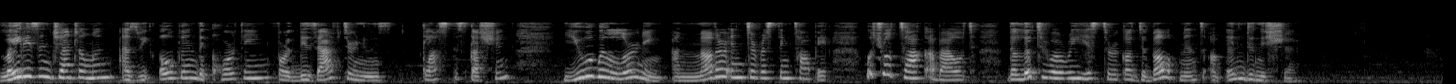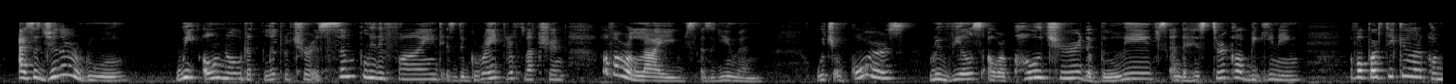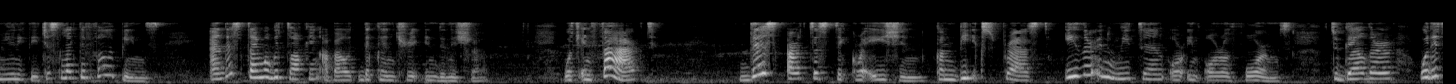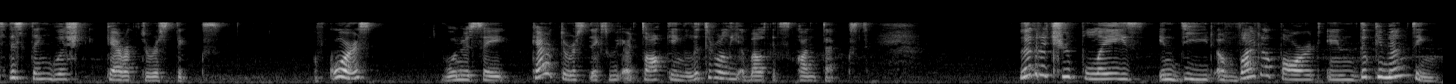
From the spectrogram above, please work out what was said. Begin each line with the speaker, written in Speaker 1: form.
Speaker 1: Ladies and gentlemen, as we open the curtain for this afternoon's class discussion, you will be learning another interesting topic which will talk about the literary historical development of Indonesia. As a general rule, we all know that literature is simply defined as the great reflection of our lives as a human, which of course reveals our culture, the beliefs, and the historical beginning of a particular community just like the Philippines. And this time we'll be talking about the country Indonesia, which in fact, this artistic creation can be expressed either in written or in oral forms, together with its distinguished characteristics. Of course, when we say characteristics, we are talking literally about its context. Literature plays indeed a vital part in documenting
